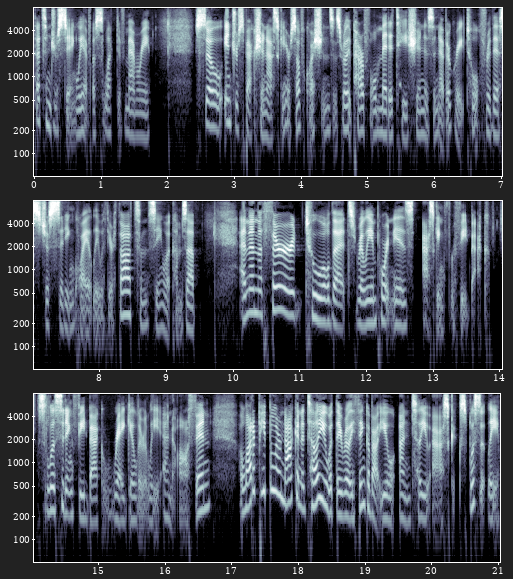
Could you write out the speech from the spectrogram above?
that's interesting. We have a selective memory. So, introspection, asking yourself questions, is really powerful. Meditation is another great tool for this, just sitting quietly with your thoughts and seeing what comes up. And then the third tool that's really important is asking for feedback, soliciting feedback regularly and often. A lot of people are not going to tell you what they really think about you until you ask explicitly.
